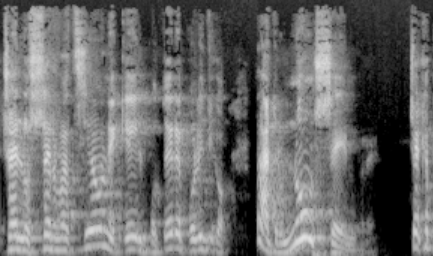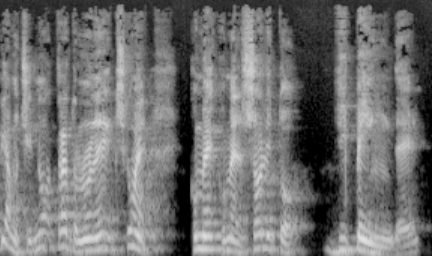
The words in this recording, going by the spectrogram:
Cioè l'osservazione che il potere politico, tra l'altro non sempre, cioè capiamoci, no, tra l'altro non è, siccome come, come al solito dipende,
